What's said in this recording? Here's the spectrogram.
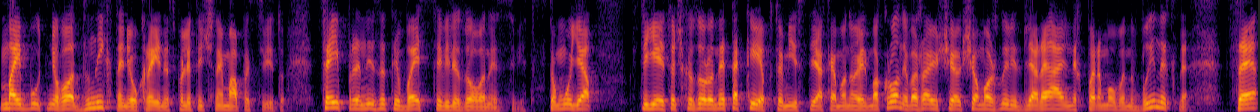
майбутнього зникнення України з політичної мапи світу. Це й принизити весь цивілізований світ. Тому я з цієї точки зору не такий оптиміст, як Еммануель Макрон, і вважаю, що якщо можливість для реальних перемовин виникне, це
